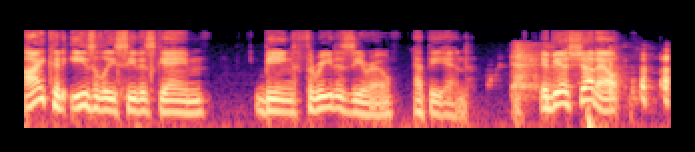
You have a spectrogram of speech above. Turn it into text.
I could easily see this game being 3 to 0 at the end. It'd be a shutout.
